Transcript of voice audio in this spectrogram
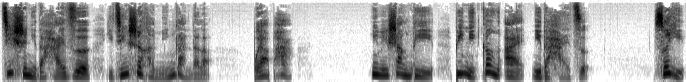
即使你的孩子已经是很敏感的了，不要怕，因为上帝比你更爱你的孩子，所以。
